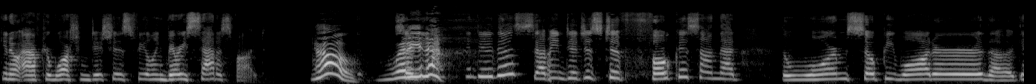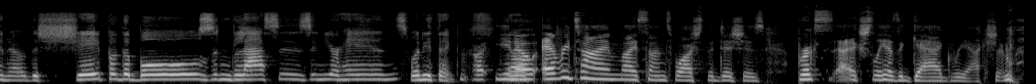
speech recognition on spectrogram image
you know after washing dishes feeling very satisfied Oh, what So do you know? can do this? I mean, to just to focus on that the warm soapy water, the you know the shape of the bowls and glasses in your hands. What do you think? Uh, you No. know, every time my sons wash the dishes, Brooks actually has a gag reaction.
